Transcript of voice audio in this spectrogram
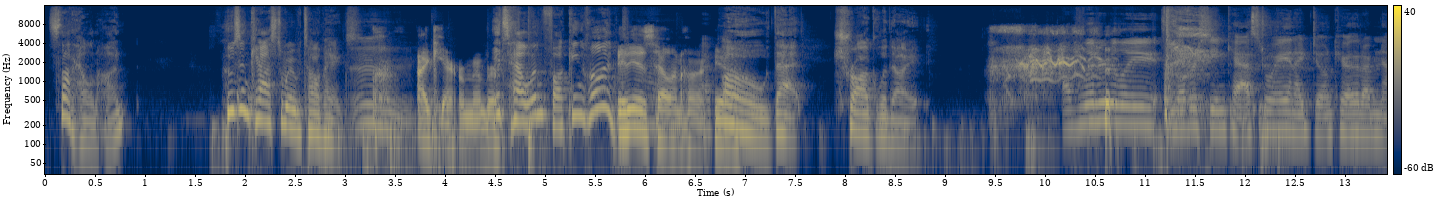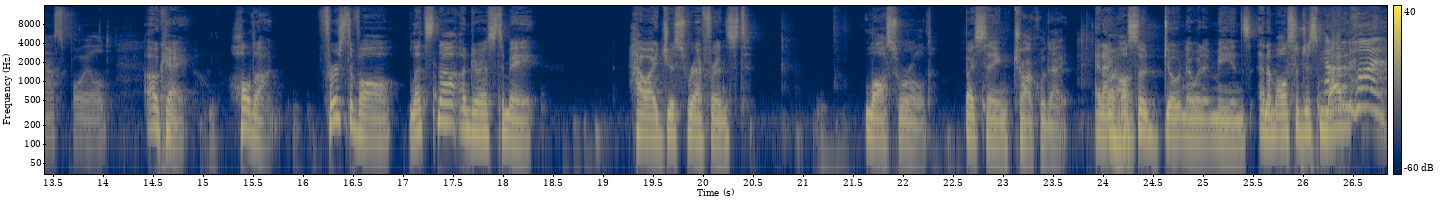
It's not Helen Hunt. Who's in Castaway with Tom Hanks? I can't remember. It's Helen fucking Hunt. it is Helen Hunt. Yeah. Oh, that troglodyte. I've literally never seen Castaway, and I don't care that I'm now spoiled. Okay, hold on. First of all, let's not underestimate how I just referenced Lost World by saying troglodyte. And I uh-huh. also don't know what it means. And I'm also just mad Helen at, Hunt.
